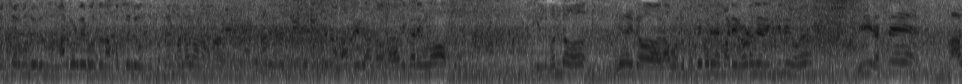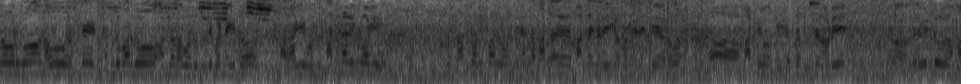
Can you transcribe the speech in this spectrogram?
ಭಕ್ತರು ಬಂದು ಇದನ್ನು ಮಾಡಿಕೊಡ್ಬೇಕು ಅಂತ ನಮ್ಮ ಪಕ್ಷದಲ್ಲಿ ಒಂದು ಕಂಪ್ಲೇಂಟ್ ಮಾಡಿದಾಗ ನಮ್ಮ ಕರ್ನಾಟಕ ಪಕ್ಷದ ರಾಷ್ಟ್ರೀಯ ವಿಧಾನಸಭಾ ಪದಾಧಿಕಾರಿಗಳು ಇಲ್ಲಿ ಬಂದು ಏನಿದೋ ನಾವು ಒಂದು ಪ್ರತಿಭಟನೆ ಮಾಡಿ ರೋಡಲ್ಲಿ ನಿಂತಿದ್ದೀವಿ. ಈ ರಸ್ತೆ ಆಗೋವರೆಗೂ ನಾವು ರಸ್ತೆ ಕದಲಬಾರ್ದು ಅಂತ ನಾವು ಒಂದು ಪ್ರತಿಭಟನೆ ಇದ್ದು ಹಾಗಾಗಿ ಒಂದು ತಾತ್ಕಾಲಿಕವಾಗಿ ಒಂದು ತಾತ್ಕಾಲಿಕವಾಗಿ ಒಂದು ಕೆಲಸ ಮಾಡ್ತಾ ಮಾಡ್ತಾ ಇದ್ದಾರೆ. ಈಗ ಬಂದು ಎನ್ ಎಚ್ ಅವರು ಮಾಡ್ತಿರೋ ಕೆಲಸ ದೃಶ್ಯ ನೋಡಿ. ದಯವಿಟ್ಟು ನಮ್ಮ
